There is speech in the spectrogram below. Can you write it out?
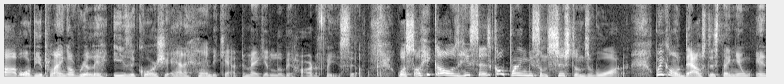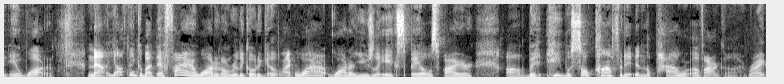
Uh, or if you're playing a really easy course, you add a handicap to make it a little bit harder for yourself. Well, so he goes and he says, Go bring me some cisterns of water. We're going to douse this thing in, in, in, water. Now, y'all think about that. Fire and water don't really go together. Like water usually expels fire, uh, but he was so confident in the power of our God, right?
